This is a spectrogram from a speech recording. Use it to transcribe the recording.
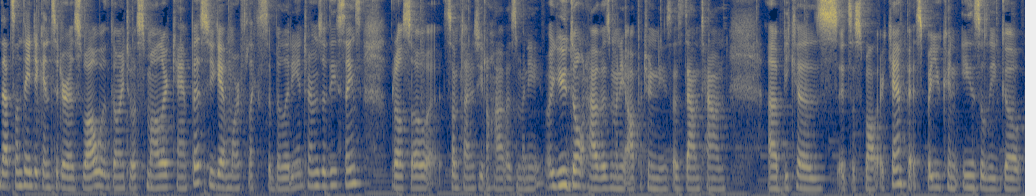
that's something to consider as well with going to a smaller campus. You get more flexibility in terms of these things but also sometimes you don't have as many or you don't have as many opportunities as downtown uh, because it's a smaller campus but you can easily go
